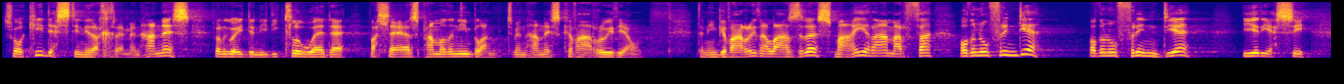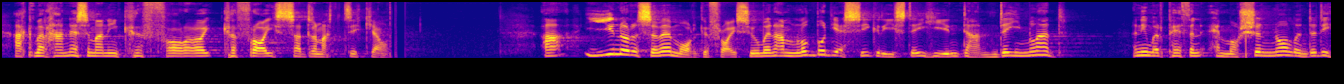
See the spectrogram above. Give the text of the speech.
So, o cyd-destun i ddechrau, mae'n hanes, fel yn gweud, ni wedi clywed e, falle ers pam oedden ni'n blant, mae'n hanes cyfarwydd iawn. Da ni'n gyfarwydd â Lazarus, Mair a Martha, oedden nhw'n ffrindiau. Oedden nhw'n ffrindiau i'r Iesu. Ac mae'r hanes yma ni'n cyffroes a dramatic iawn. A un o'r ysymau mor gyffroes yw mae'n amlwg bod Iesu Grist ei hun dan deimlad. Yn yw mae'r peth yn emosiynol yn dydy.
